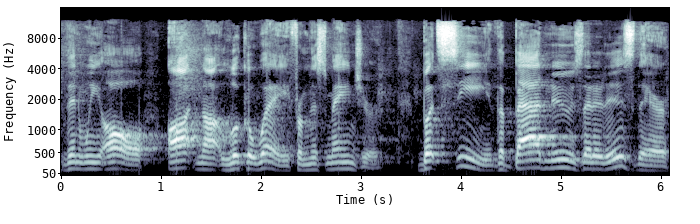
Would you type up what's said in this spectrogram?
then we all ought not look away from this manger, but see the bad news that it is there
